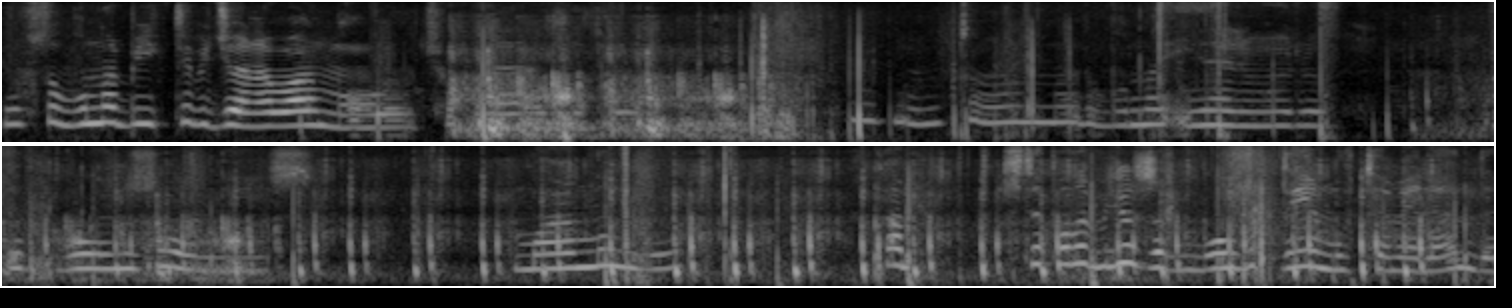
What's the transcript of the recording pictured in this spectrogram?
Yoksa bununla birlikte bir canavar mı olur? Çok merak ediyorum. Tamam buna inerim öyle. Yok boynuzu olmayız. Maymun bu. Tamam. Kitap alabiliyorsak bozuk değil muhtemelen de.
